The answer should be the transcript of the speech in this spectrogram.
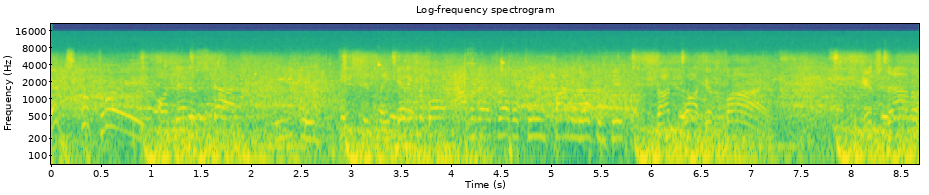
Hits the three. On Dennis Scott, is patiently getting the ball out of that double team, finding open people. Shot clock at five. It's down to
